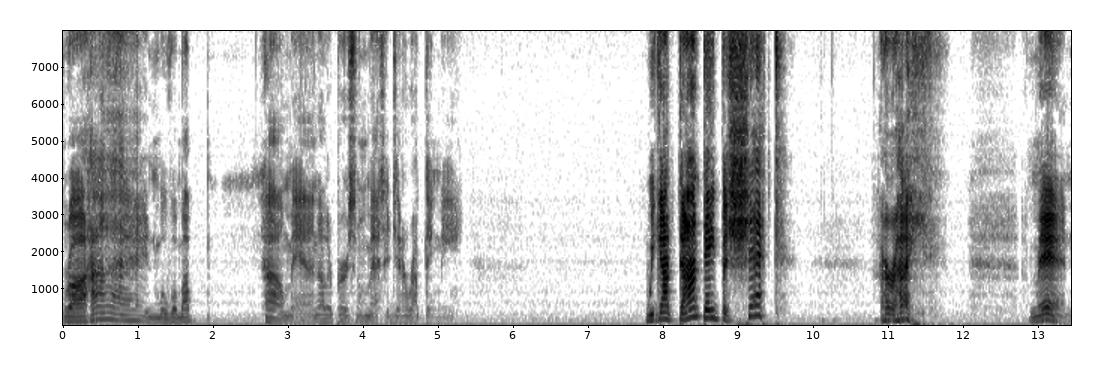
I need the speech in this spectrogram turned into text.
Rawhide. Move them up. Oh, man. Another personal message interrupting me. We got Dante Bichette. All right. Man.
